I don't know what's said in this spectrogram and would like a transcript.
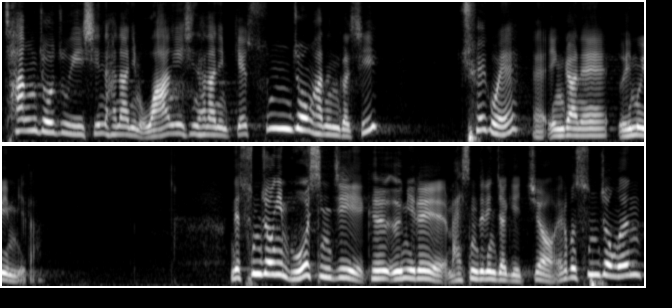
창조주이신 하나님, 왕이신 하나님께 순종하는 것이 최고의 예, 인간의 의무입니다. 근데 순종이 무엇인지 그 의미를 말씀드린 적이 있죠. 여러분 순종은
